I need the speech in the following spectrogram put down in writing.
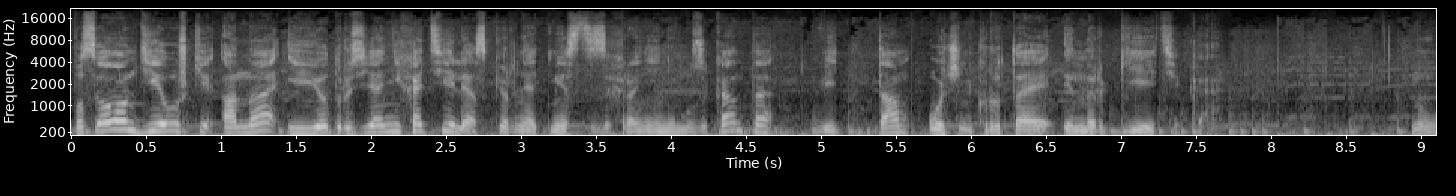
По словам девушки, она и ее друзья не хотели осквернять место захоронения музыканта, ведь там очень крутая энергетика. Ну,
